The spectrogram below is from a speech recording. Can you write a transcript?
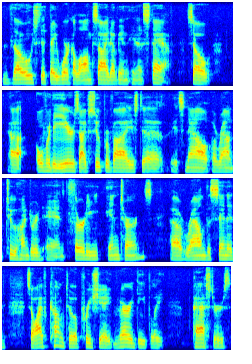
those that they work alongside of in, in a staff. So uh, over the years, I've supervised, uh, it's now around 230 interns uh, around the Synod. So I've come to appreciate very deeply pastors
